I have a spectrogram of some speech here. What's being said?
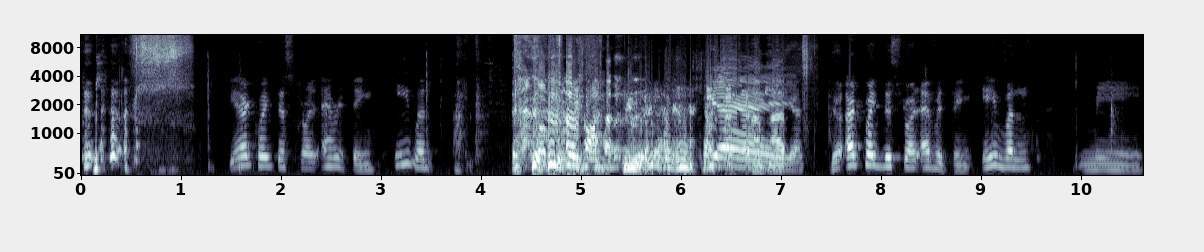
The earthquake destroyed everything, even Yay! the earthquake destroyed everything, even me.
